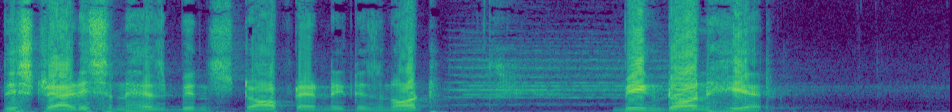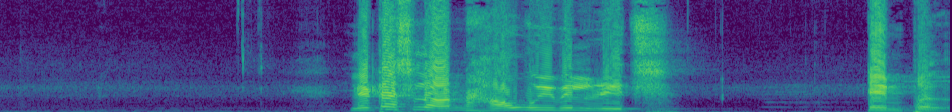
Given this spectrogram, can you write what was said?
this tradition has been stopped and it is not being done here. Let us learn how we will reach temple.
